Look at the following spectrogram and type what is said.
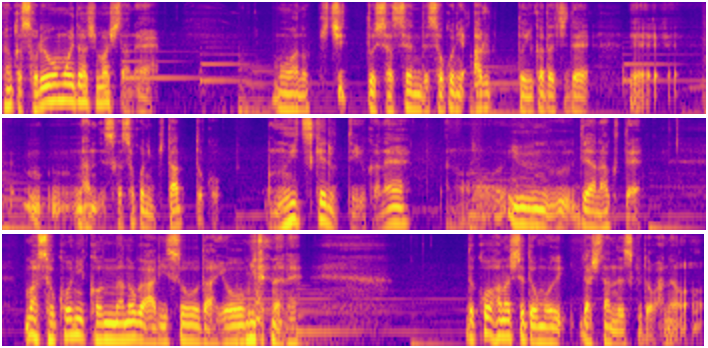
なんかそれを思い出しましたね。もうあのきちっとした線でそこにあるという形で、えー、なんですかそこにピタッとこう縫い付けるっていうかねあのいうではなくてまあそこにこんなのがありそうだよみたいなね。でこう話してて思い出したんですけどあの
